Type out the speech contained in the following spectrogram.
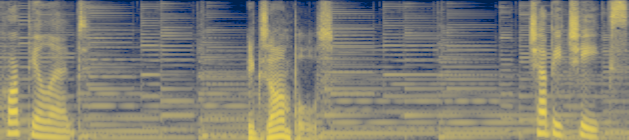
Corpulent. Examples. Chubby cheeks,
